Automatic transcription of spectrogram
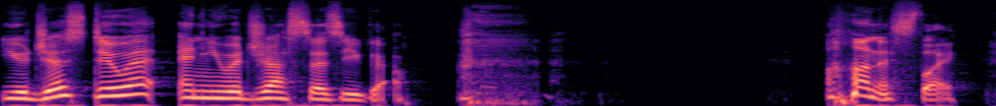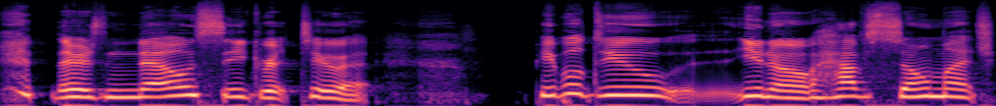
You just do it and you adjust as you go. Honestly, there's no secret to it. People do, you know, have so much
